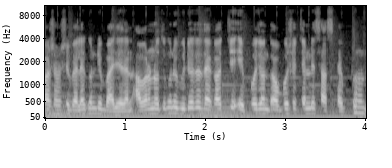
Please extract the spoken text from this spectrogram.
পাশাপাশি বেলাইকনটি বাজিয়ে দেন। আবার নতুন কোনো ভিডিওতে দেখা হচ্ছে এ পর্যন্ত অবশ্যই চ্যানেলটি সাবস্ক্রাইব করুন।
